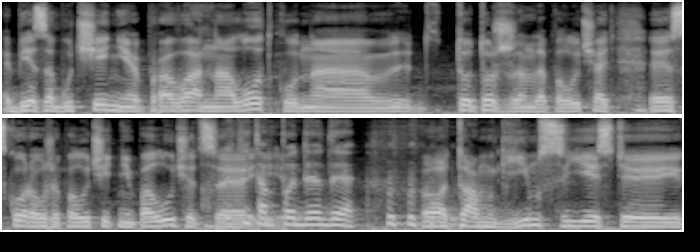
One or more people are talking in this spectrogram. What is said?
без обучения права на лодку, на то тоже надо получать. Э, скоро уже получить не получится. А какие там ПДД? А, там ГИМС есть, и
